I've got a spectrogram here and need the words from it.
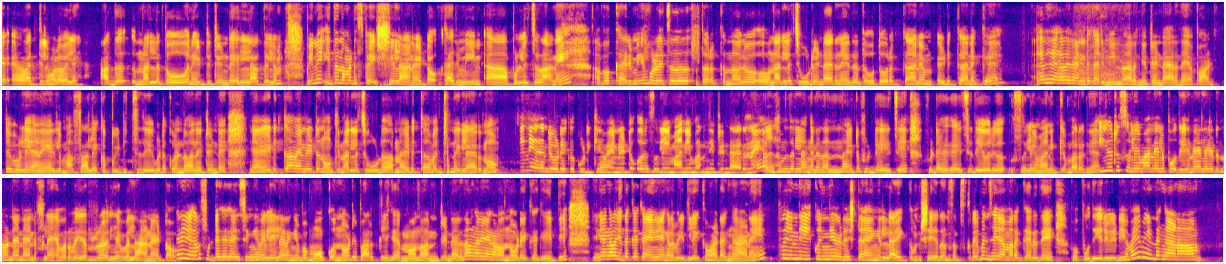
മുളവല്ലേ അത് നല്ല തോനെ ഇട്ടിട്ടുണ്ട് എല്ലാത്തിലും. പിന്നെ ഇത് നമ്മുടെ സ്പെഷ്യലാണ് കേട്ടോ കരിമീൻ പൊള്ളിച്ചതാണേ. അപ്പോൾ കരിമീൻ പൊള്ളിച്ചത് തുറക്കുന്ന ഒരു നല്ല ചൂടുണ്ടായിരുന്നു. ഇത് തുറക്കാനും എടുക്കാനൊക്കെ അങ്ങനെ ഞങ്ങൾ രണ്ട് കരിമീൻ പറഞ്ഞിട്ടുണ്ടായിരുന്നേ അപ്പോൾ അടിപൊളിയാണ്. അതിൽ മസാലയൊക്കെ പിടിച്ചത് ഇവിടെ കൊണ്ടുവന്നിട്ടുണ്ട്. ഞാൻ എടുക്കാൻ വേണ്ടിയിട്ട് നോക്കി നല്ല ചൂട് കാരണം എടുക്കാൻ പറ്റുന്നില്ലായിരുന്നു. പിന്നെ അതിന്റെ കൂടെയൊക്കെ കുടിക്കാൻ വേണ്ടിയിട്ട് ഒരു സുലൈമാനിയും പറഞ്ഞിട്ടുണ്ടായിരുന്നേ. അലഹമില്ല അങ്ങനെ നന്നായിട്ട് ഫുഡ് കഴിച്ചേ ഫുഡൊക്കെ കഴിച്ച് ഇതേ ഒരു സുലൈമാനിക്കും പറഞ്ഞ്. ഈ ഒരു സുലൈമാനിയിൽ പൊതിയനയില ഇടുന്നതുകൊണ്ട് തന്നെ അതിന്റെ ഫ്ലേവർ വേറൊരു ലെവലാണ് കേട്ടോ. അങ്ങനെ ഞങ്ങൾ ഫുഡൊക്കെ കഴിച്ചെങ്കിൽ വെളിയിൽ ഇറങ്ങിയപ്പോൾ മോക്ക് ഒന്നുകൂടി പാർക്കിൽ കയറണമെന്ന് പറഞ്ഞിട്ടുണ്ടായിരുന്നു. അങ്ങനെ ഞങ്ങൾ ഒന്നുകൂടെയൊക്കെ കയറ്റി ഞങ്ങൾ ഇതൊക്കെ കഴിഞ്ഞ് ഞങ്ങൾ വീട്ടിലേക്ക് മടങ്ങുകയാണേ അപ്പോൾ എന്റെ ഈ കുഞ്ഞു വീഡിയോ ഇഷ്ടമായെങ്കിൽ ലൈക്കും ഷെയറും സബ്സ്ക്രൈബും ചെയ്യാൻ മറക്കരുതേ. അപ്പോൾ പുതിയൊരു വീഡിയോയുമായി വീണ്ടും കാണാം.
